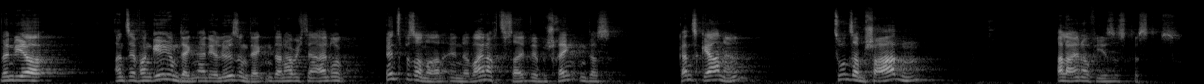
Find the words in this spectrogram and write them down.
Wenn wir ans Evangelium denken, an die Erlösung denken, dann habe ich den Eindruck, insbesondere in der Weihnachtszeit, wir beschränken das ganz gerne zu unserem Schaden allein auf Jesus Christus.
